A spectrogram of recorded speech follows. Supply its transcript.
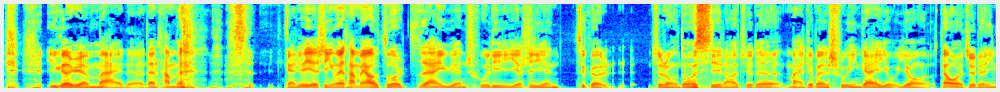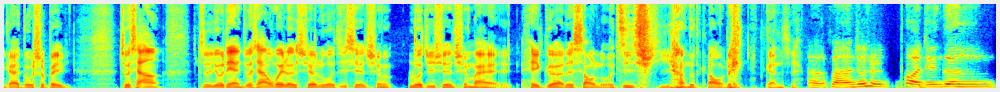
一个人买的，但他们 感觉也是因为他们要做自然语言处理，也是研这个。这种东西，然后觉得买这本书应该有用，但我觉得应该都是被，就像就有点就像为了学逻辑学去逻辑学去买黑格尔的小逻辑是一样的道理，感觉。嗯，反正就是托尔金跟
